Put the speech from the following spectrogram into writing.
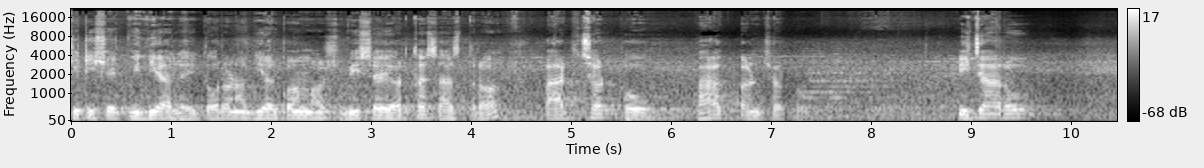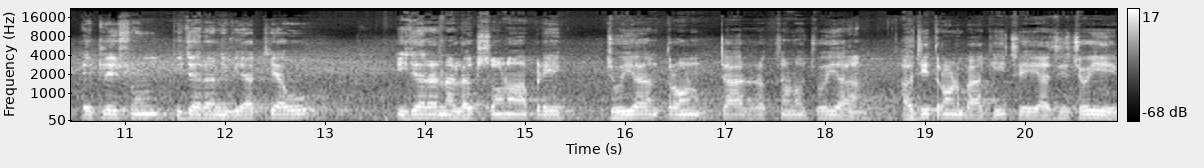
જીટી વિદ્યાલય, ધોરણ અગિયાર, કોમર્સ, વિષય, અર્થશાસ્ત્ર, પાઠ છઠ્ઠો, ભાગ પણ છઠ્ઠો. ઇજારો એટલે શું? ઇજારાની વ્યાખ્યાઓ. ઇજારાના લક્ષણો આપણે જોયા, ત્રણ, ચાર લક્ષણો જોયા. હજી ત્રણ બાકી છે, આજે જોઈએ.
